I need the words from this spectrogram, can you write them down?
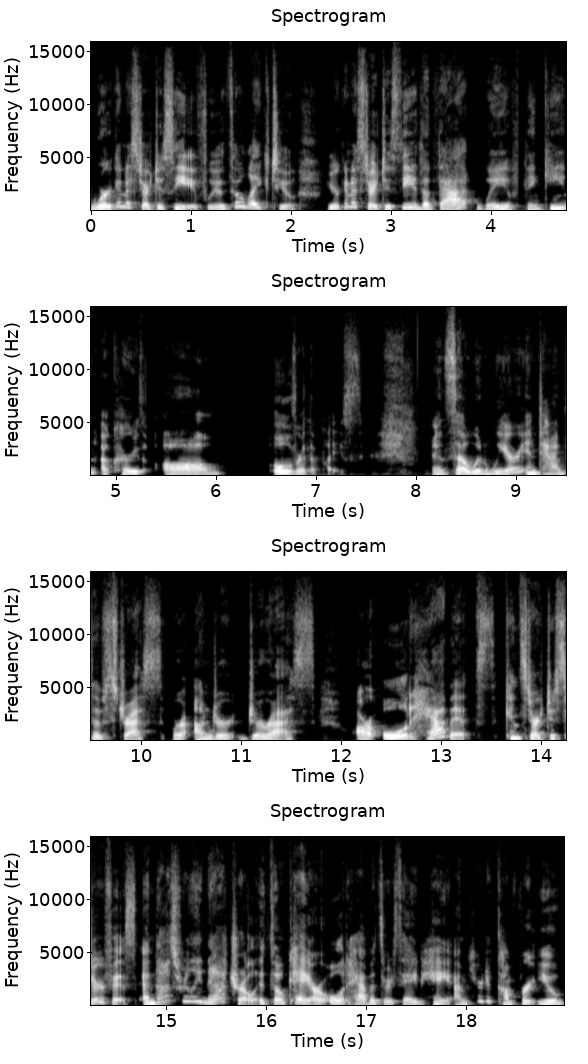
we're going to start to see, if we would so like to, you're going to start to see that that way of thinking occurs all over the place. And so when we're in times of stress, we're under duress, our old habits can start to surface. And that's really natural. It's okay. Our old habits are saying, hey, I'm here to comfort you.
